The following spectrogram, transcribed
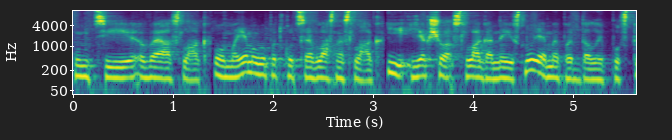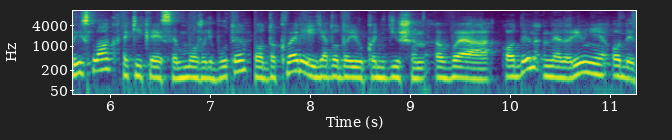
функції VASLug. У моєму випадку це власне slug. І якщо слага не існує, ми передали пустий slug. Такі кейси можуть бути. То до query я додаю condition VA1 не дорівнює 1.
